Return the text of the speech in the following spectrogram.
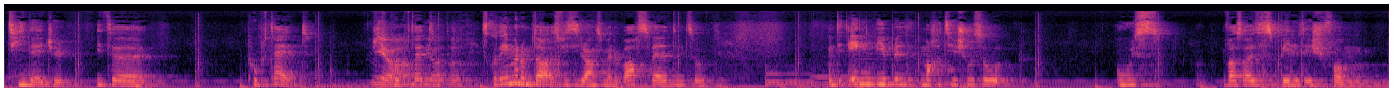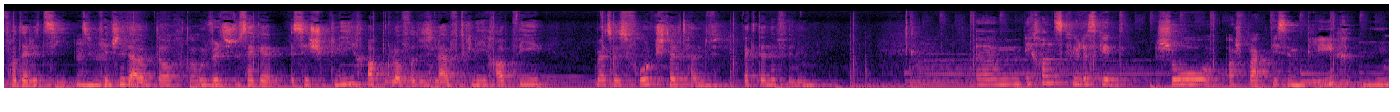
Teenager in der Pubertät. Ja, Pubertät. ja doch. Es geht immer um das, wie sie langsam was werden und so. Und irgendwie bildet, machen sie schon so aus, was unser Bild ist vom, von dieser Zeit. Mhm. Findest du nicht auch? Doch, doch. Und würdest du sagen, es ist gleich abgelaufen oder es läuft gleich ab, wie wir uns vorgestellt haben, wegen diesen Film? Ähm, ich habe das Gefühl, es gibt schon Aspekte, sind gleich. Mhm.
